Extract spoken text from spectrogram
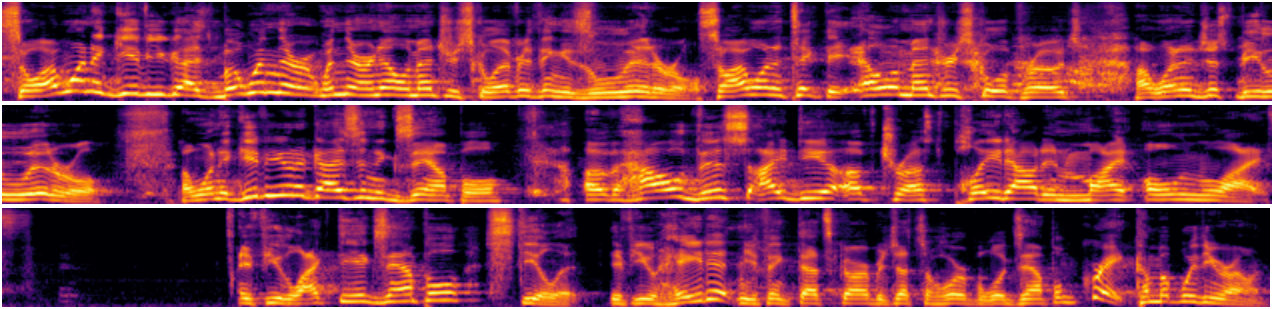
So I want to give you guys, but when they're when they're in elementary school, everything is literal. So I want to take the elementary school approach. I want to just be literal. I want to give you guys an example of how this idea of trust played out in my own life. If you like the example, steal it. If you hate it and you think that's garbage, that's a horrible example, great, come up with your own.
